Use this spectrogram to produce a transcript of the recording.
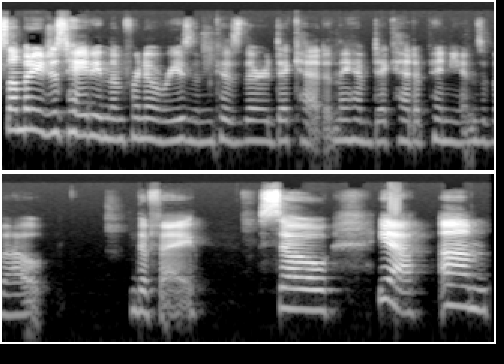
somebody just hating them for no reason because they're a dickhead and they have dickhead opinions about the Fae. So, yeah. Um,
